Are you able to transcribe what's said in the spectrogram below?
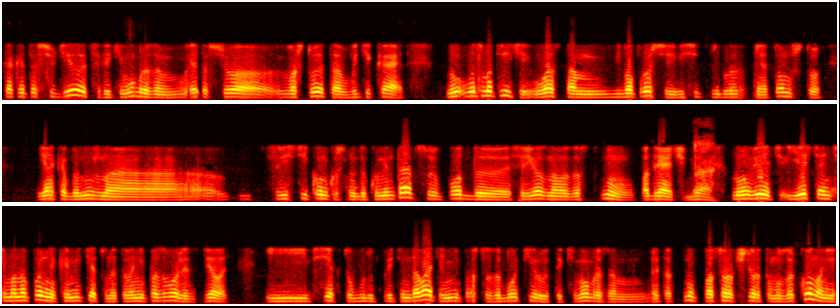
Как это все делается, каким образом это все, во что это вытекает. Ну, вот смотрите, у вас там в вопросе висит предложение о том, что якобы нужно свести конкурсную документацию под э, серьезного ну, подрядчика. Да. Но ведь есть антимонопольный комитет, он этого не позволит сделать. И все, кто будут претендовать, они просто заблокируют таким образом этот, ну, по 44-му закону, они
